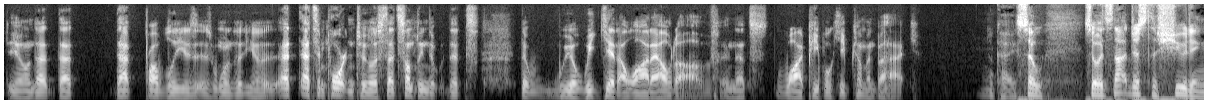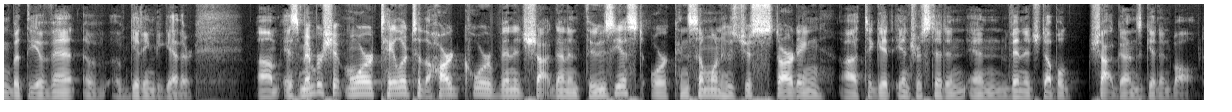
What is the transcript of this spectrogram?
you know, that that that probably is, is one of the you know that, that's important to us. That's something that that's that we we get a lot out of, and that's why people keep coming back. Okay, so so it's not just the shooting, but the event of, of getting together. Um, is membership more tailored to the hardcore vintage shotgun enthusiast, or can someone who's just starting uh, to get interested in, in vintage double shotguns get involved?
